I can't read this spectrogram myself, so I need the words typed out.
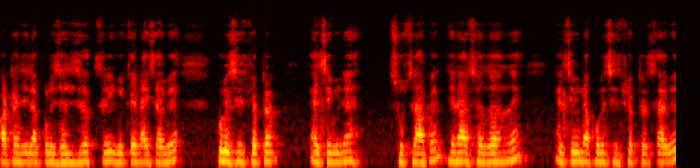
પાટણ જિલ્લા પોલીસ અધિક્ષક શ્રી વીકે નાઈ સાહેબે પોલીસ ઇન્સ્પેક્ટર એલસીબીને સૂચના આપેલ, જેના અનુસંધાને એલસીબીના પોલીસ ઇન્સ્પેક્ટર સાહેબે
